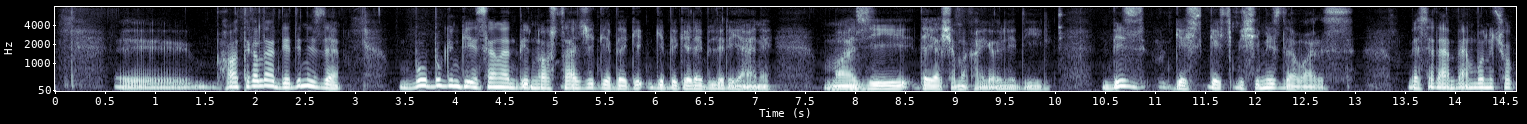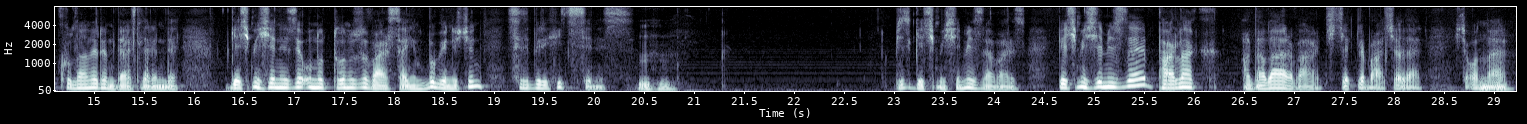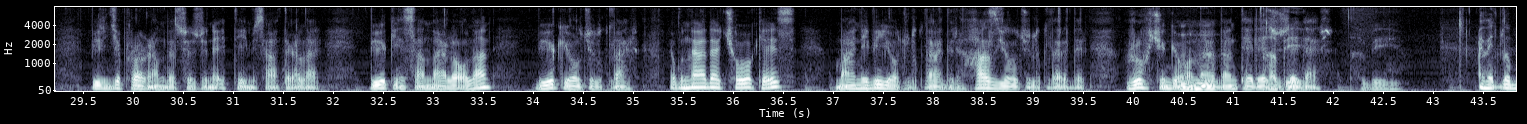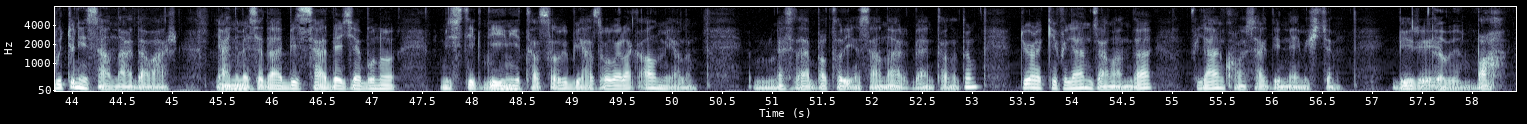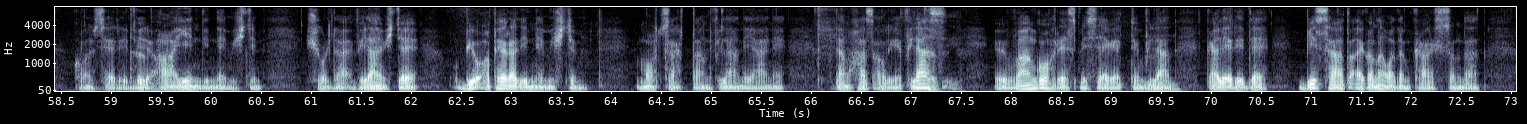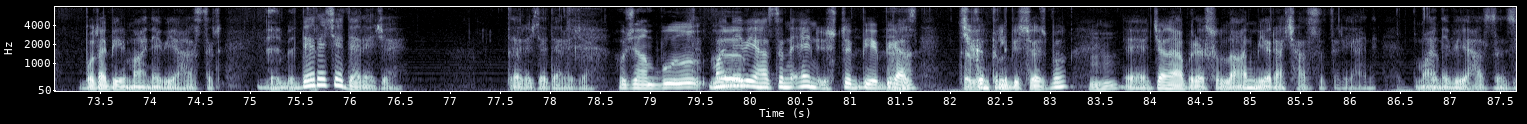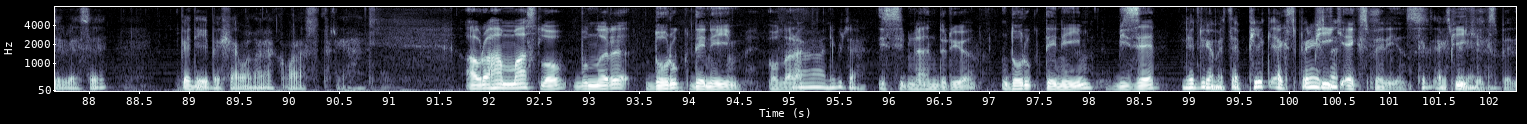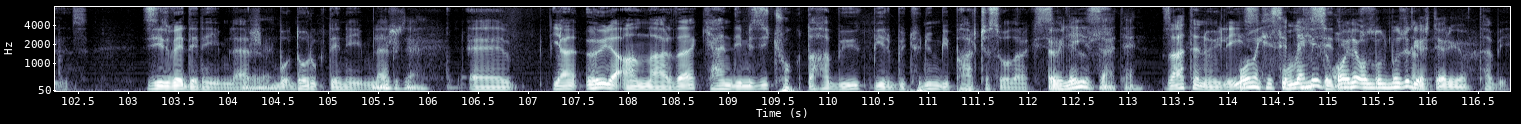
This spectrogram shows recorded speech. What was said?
E, hatıralar dediniz de bu bugünkü insana bir nostalji gibi gibi gelebilir yani. Mazide yaşamak hayır öyle değil. Biz geç, geçmişimizle varız. Mesela ben bunu çok kullanırım derslerimde. Geçmişinizi unuttuğunuzu varsayın. Bugün için siz bir hiçsiniz. Hı hı. Biz geçmişimizle varız. Geçmişimizde parlak adalar var, çiçekli bahçeler. İşte onlar birinci programda sözünü ettiğimiz hatıralar. Büyük insanlarla olan büyük yolculuklar. Ve bunlar da çoğu kez manevi yolculuklardır, haz yolculuklarıdır. Ruh çünkü onlardan telezzüz eder. Tabii. Evet ve bütün insanlarda var. Yani Hı-hı. mesela biz sadece bunu mistik, dini, tasavvuf bir haz olarak almayalım. Mesela batılı insanlar ben tanıdım. Diyor ki filan zamanda filan konser dinlemiştim. Bir e, Tabii. Bach konseri, Tabii. bir ayin dinlemiştim. Şurada filan işte bir opera dinlemiştim. Mozart'tan filan yani. Adam haz alıyor filan. Van Gogh resmi seyrettim filan hmm. galeride. Bir saat ayrılamadım karşısından. Bu da bir manevi hazdır. Elbette. Derece derece. Derece derece. Hocam bunu... Manevi e... hazın en üstü bir biraz Aha, çıkıntılı bir söz bu. Hı hı. Ee, Cenab-ı Resulullah'ın miraç hazıdır yani. Manevi tabii. hazın zirvesi beni beşer olarak orasıdır yani. Abraham Maslow bunları doruk deneyim olarak Aa, ne güzel. isimlendiriyor. Doruk deneyim bize ne diyor mesela peak experience? Peak experience. Peak experience. Peak experience. Zirve deneyimler, evet. bu doruk deneyimler. Ne güzel. Ee, yani öyle anlarda kendimizi çok daha büyük bir bütünün bir parçası olarak hissediyoruz. Öyleyiz zaten. Zaten öyleyiz. Onu hissetmemiz öyle olduğumuzu tabii, gösteriyor. Tabii.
